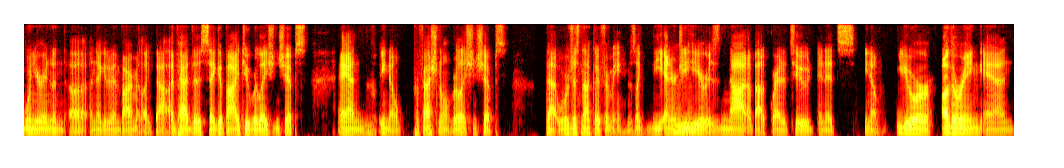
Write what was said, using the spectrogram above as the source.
when you're in an, uh, a negative environment like that, I've had to say goodbye to relationships and, you know, professional relationships that were just not good for me. It's like the energy Mhm. here is not about gratitude and it's, you know, you're othering and,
